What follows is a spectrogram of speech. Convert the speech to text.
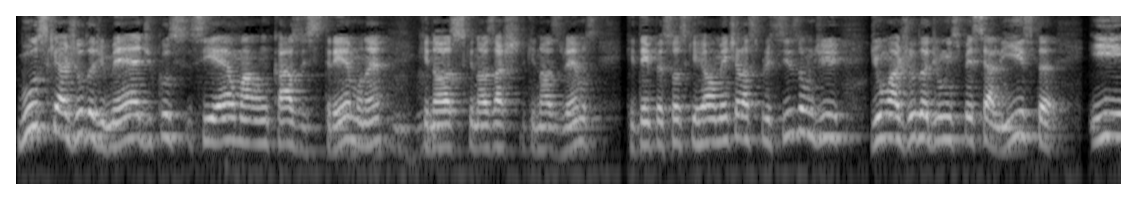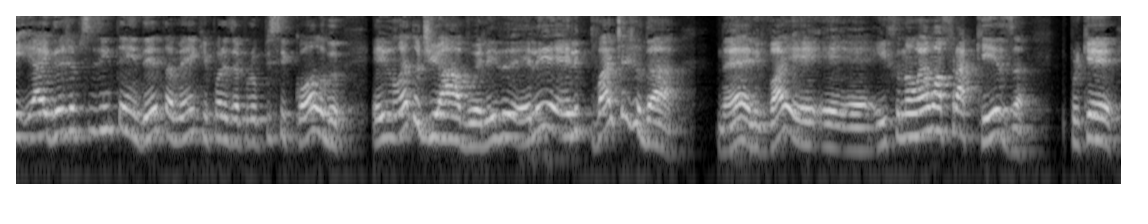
busque ajuda de médicos, se é uma, um caso extremo, né? Uhum. Que, nós, que, nós ach, que nós vemos que tem pessoas que realmente elas precisam de, de uma ajuda de um especialista. E a igreja precisa entender também que, por exemplo, o psicólogo, ele não é do diabo, ele, ele, ele vai te ajudar, né? Ele vai... É, é, é, isso não é uma fraqueza, porque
